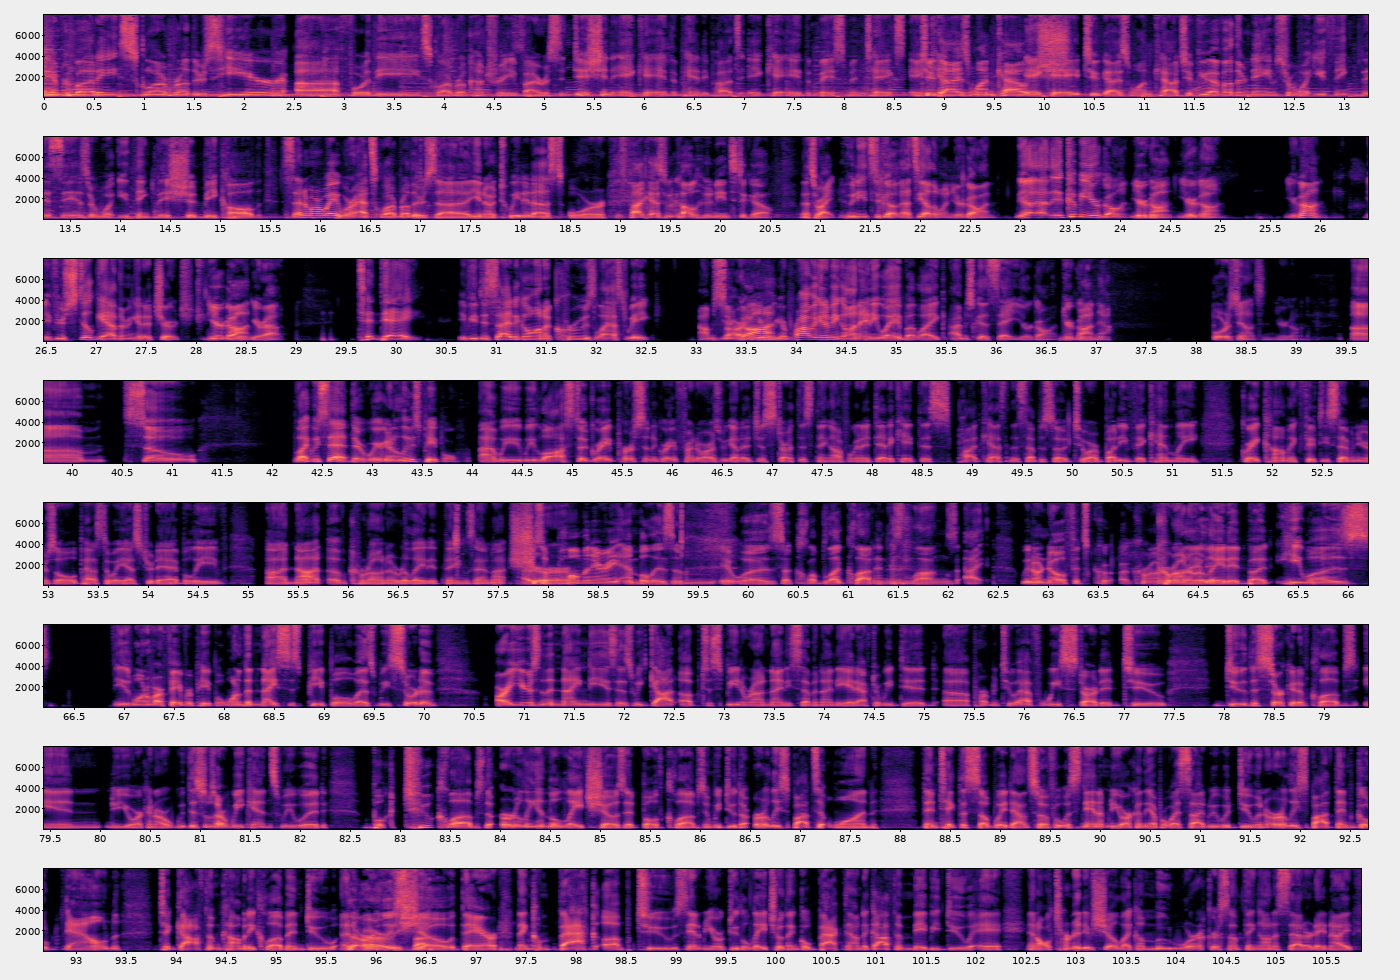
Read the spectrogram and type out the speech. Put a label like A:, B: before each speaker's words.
A: Hey everybody, Sklar Brothers here uh, for the Sklarbro Country Virus Edition, aka the Pandy Pods, aka the Basement Takes, aka,
B: Two guys, one couch.
A: aka Two Guys One Couch. If you have other names for what you think this is or what you think this should be called, send them our way. We're at Sklar Brothers. Uh, you know, tweet at us or
B: This podcast we called Who Needs to Go.
A: that's right. Who needs to go? That's the other one. You're gone. Yeah, uh, it could be you're gone. You're gone. You're gone. You're gone. If you're still gathering at a church,
B: You're gone.
A: you're out. Today, if you decide to go on a cruise last week, I'm sorry.
B: gone.
A: You're, probably going to be gone anyway, but like, I'm just going to say you're gone.
B: You're gone now.
A: Boris Johnson, you're gone. Um, so, like we said, there we're going to lose people. Uh, we we lost a great person, a great friend of ours. We got to just start this thing off. We're going to dedicate this podcast and this episode to our buddy Vic Henley, great comic, 57 years old, passed away yesterday, I believe. Uh, not of corona related things. I'm not
B: It was
A: sure.
B: a pulmonary embolism. It was a cl- blood clot in his lungs. I we don't know if it's co- uh, corona
A: corona
B: related.
A: related, but he was he's one of our favorite people, one of the nicest people as we sort of our years in the 90s as we got up to speed around 97 98 after we did uh, apartment 2f we started to do the circuit of clubs in New York and our this was our weekends. We would book two clubs the early and the late shows at both clubs. And we'd do the early spots at one then take the subway down. So if it was stand up New York on the upper west side we would do an early spot then go down to Gotham Comedy Club and do an
B: The early
A: early show there, then come back up to Stand Up New York, do the late show, then go back down to Gotham, maybe do a an alternative show like a Moonwork or something on a Saturday night.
